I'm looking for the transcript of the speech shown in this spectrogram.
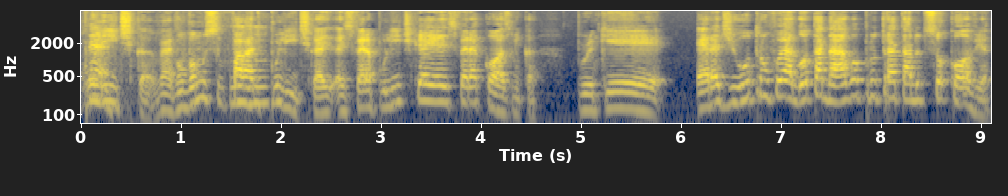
Política, é. vai. Vamos falar uhum. de política, a esfera política e a esfera cósmica. Porque Era de Ultron foi a gota d'água para o Tratado de Sokovia.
